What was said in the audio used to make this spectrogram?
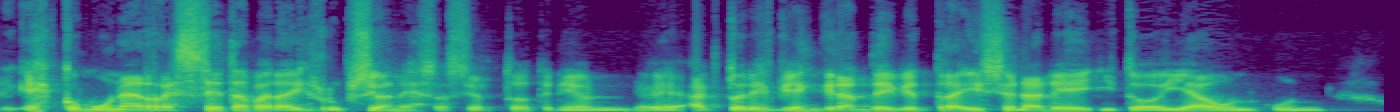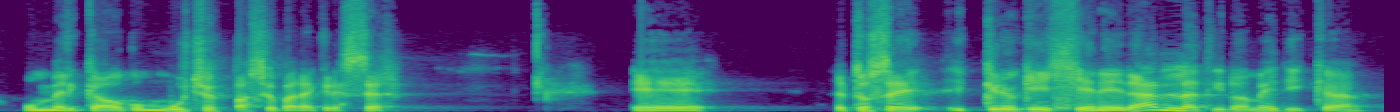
Es como una receta para disrupciones, ¿cierto? Tenían eh, actores bien grandes, bien tradicionales y todavía un, mercado con mucho espacio para crecer. Eh, entonces, creo que en general Latinoamérica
